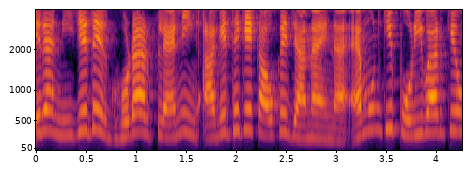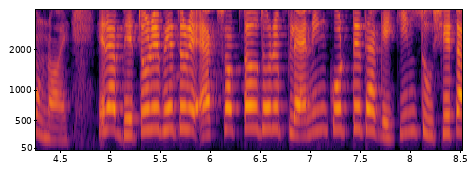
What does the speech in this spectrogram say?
এরা নিজেদের ঘোরার প্ল্যানিং আগে থেকে কাউকে জানায় না। এমনকি পরিবারকেও নয়। এরা ভেতরে ভেতরে এক সপ্তাহ ধরে প্ল্যানিং করতে থাকে, কিন্তু সেটা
